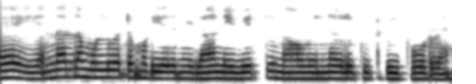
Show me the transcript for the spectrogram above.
ஏய் என்னெல்லாம் முள் வெட்ட முடியாது நீலா. நீ வெட்டு நான் வேணா இழுத்துட்டு போய் போடுறேன்.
